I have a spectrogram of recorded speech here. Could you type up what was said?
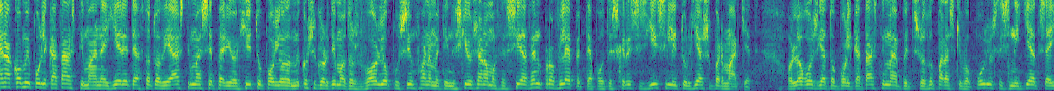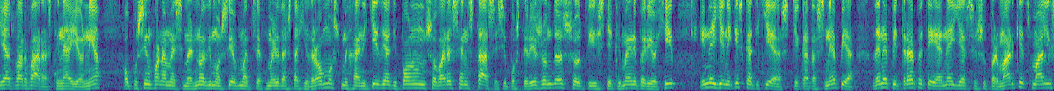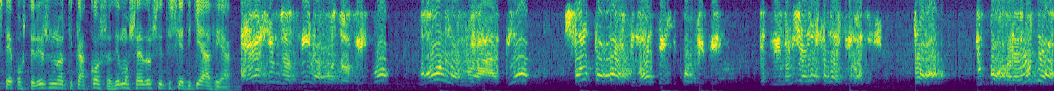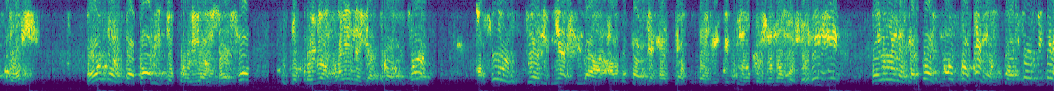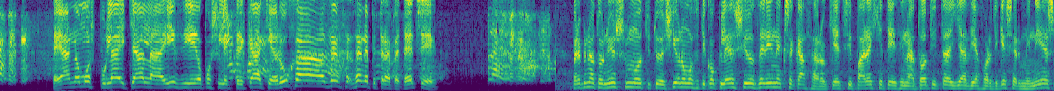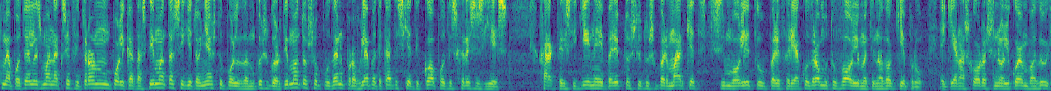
Ένα ακόμη πολυκατάστημα αναγείρεται αυτό το διάστημα σε περιοχή του πολυοδομικού συγκροτήματος Βόλο, που σύμφωνα με την ισχύουσα νομοθεσία δεν προβλέπεται από τις χρήσεις γης η λειτουργία σούπερ μάρκετ. Ο λόγος για το πολυκατάστημα επί της οδού Παρασκευοπούλου στη συνοικία της Αγία Βαρβάρα, στη Νέα Ιωνία, όπου σύμφωνα με σημερινό δημοσίευμα της εφημερίδας Ταχυδρόμος, μηχανικοί διατυπώνουν σοβαρές ενστάσεις, υποστηρίζοντας ότι η συγκεκριμένη περιοχή είναι γενικής κατοικίας και κατά συνέπεια δεν επιτρέπεται η ανέγερση σούπερ μάρκετ. Μάλιστα υποστηρίζουν ότι κακώ ο Δήμος έδωσε τη σχετική άδεια. σαν κατάστημα, έτσι έχει υποβληθεί, για τη δημιουργία ενό καταστήματο. Τώρα, υποχρεούται αυτός όταν θα βάλει το προϊόν μέσα, που το προϊόν θα είναι για τρόφιμα, αφού φέρει μια σειρά από κάποια χαρτιά που θα ζητηθούν όπως ο νόμος ορίζει, θα είναι ένα κατάστημα τροφίμων, που αυτό επιτρέπεται. Εάν όμως πουλάει και άλλα είδη όπως ηλεκτρικά και ρούχα, δεν, δεν επιτρέπεται, έτσι; Πρέπει να τονίσουμε ότι το ισχύο νομοθετικό πλαίσιο δεν είναι ξεκάθαρο και έτσι παρέχεται η δυνατότητα για διαφορετικές ερμηνείες με αποτέλεσμα να ξεφυτρώνουν πολυκαταστήματα σε γειτονιές του πολυδομικού συγκροτήματος όπου δεν προβλέπεται κάτι σχετικό από τις χρήσεις γης. Χαρακτηριστική είναι η περίπτωση του σούπερ μάρκετ στη συμβολή του περιφερειακού δρόμου του Βόλου με την οδό Κύπρου. Εκεί ένας χώρος συνολικού εμβαδού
